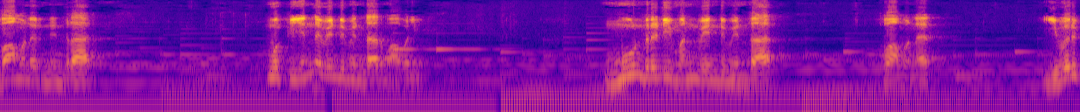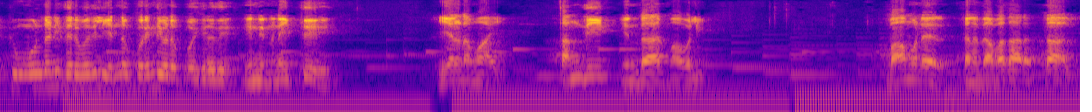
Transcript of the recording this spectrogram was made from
வாமனர் நின்றார். உமக்கு என்ன வேண்டும் என்றார் மாவலி. மூன்றடி மண் வேண்டும் என்றார் வாமனர். இவருக்கு மூன்றடி தருவதில் என்ன குறைந்து விடப் போகிறது என்று நினைத்து ஏளனமாய் தந்தேன் என்றார் மாவலி. வாமனர் தனது அவதாரத்தால்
